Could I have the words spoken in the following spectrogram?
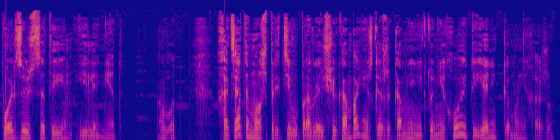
Пользуешься ты им или нет. Вот. Хотя ты можешь прийти в управляющую компанию и скажи, ко мне никто не ходит, и я ни к кому не хожу.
